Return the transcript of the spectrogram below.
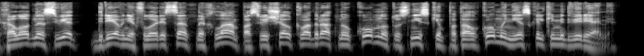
Холодный свет древних флуоресцентных ламп освещал квадратную комнату с низким потолком и несколькими дверями.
